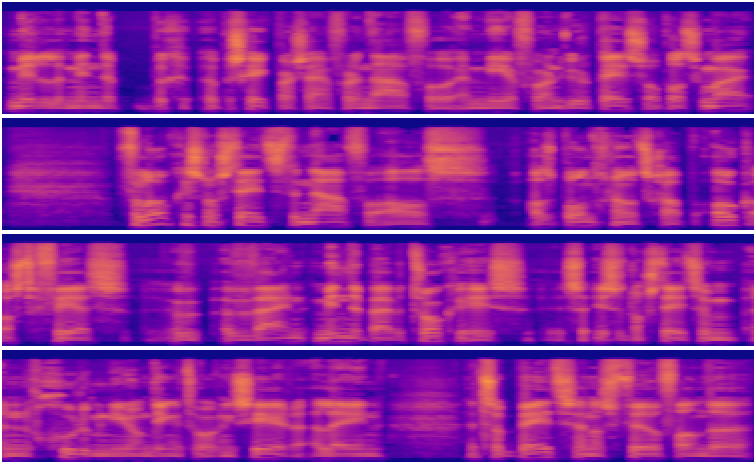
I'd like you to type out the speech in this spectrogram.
middelen minder beschikbaar zijn voor de NAVO en meer voor een Europese oplossing. Maar voorlopig is nog steeds de NAVO als, als bondgenootschap, ook als de VS er minder bij betrokken is, is het nog steeds een, een goede manier om dingen te organiseren. Alleen het zou beter zijn als veel van de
